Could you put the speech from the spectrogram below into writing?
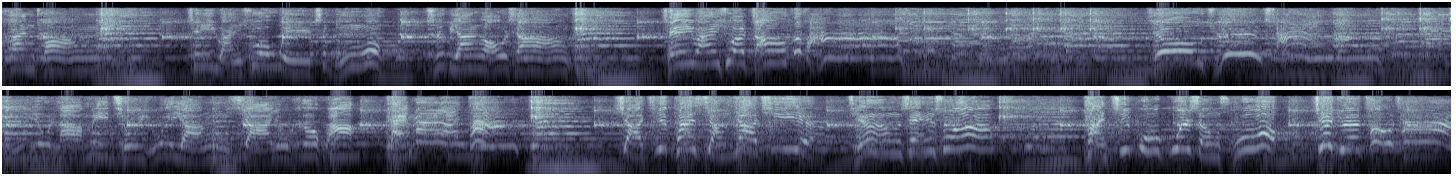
寒窗，陈元学尉迟恭知遍鳌上，陈元学张子发就居山，上有腊梅秋月样，下有荷花开满堂，下几盘象牙棋，精神爽。看几部古圣书，解决惆怅。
